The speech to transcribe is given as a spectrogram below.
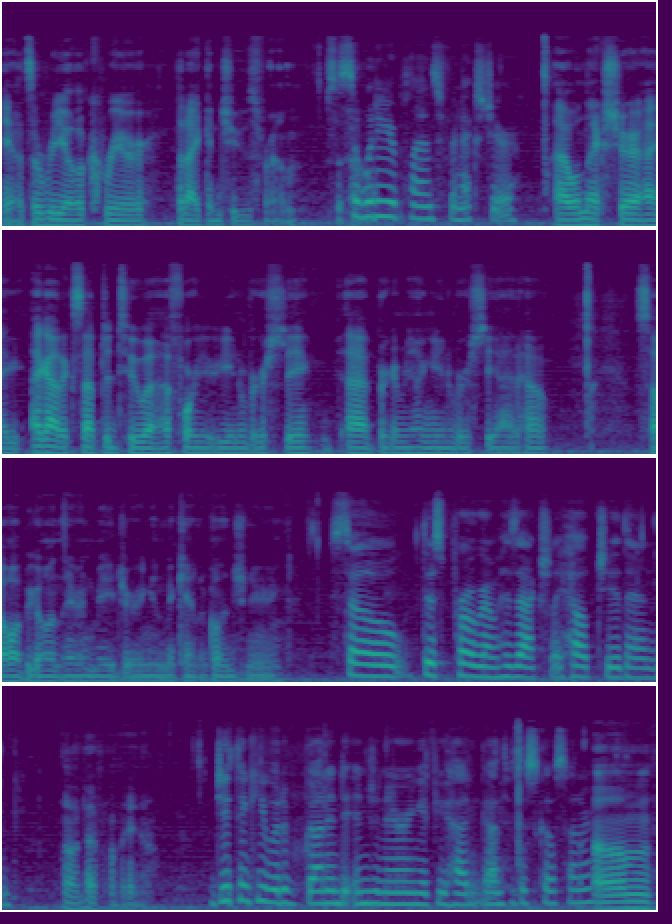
you know it's a real career that I can choose from so, So, what are your plans for next year? uh, well next year I, I got accepted to a four-year university at Brigham Young University Idaho so I'll be going there and majoring in mechanical engineering So, this program has actually helped you then. oh definitely yeah Do you think you would have gone into engineering if you hadn't gone through the Skill Center? Um,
